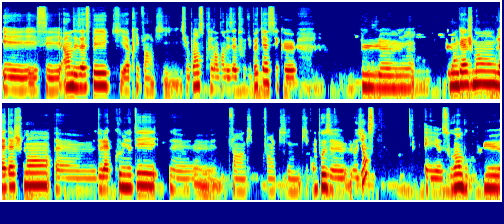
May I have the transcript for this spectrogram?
Et c'est un des aspects qui a pris, enfin, qui, je pense, présente un des atouts du podcast, c'est que le, l'engagement ou l'attachement euh, de la communauté euh, qui, compose euh, l'audience est souvent beaucoup plus,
